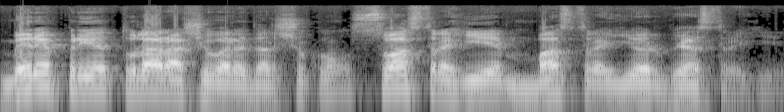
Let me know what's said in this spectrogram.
मेरे प्रिय तुला राशि वाले दर्शकों, स्वस्थ रहिए, मस्त रहिए और व्यस्त रहिए।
